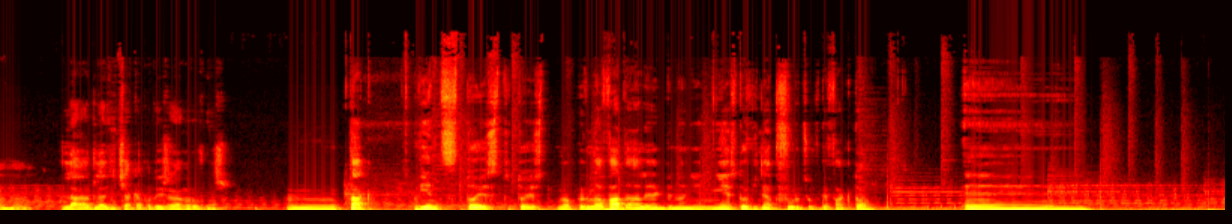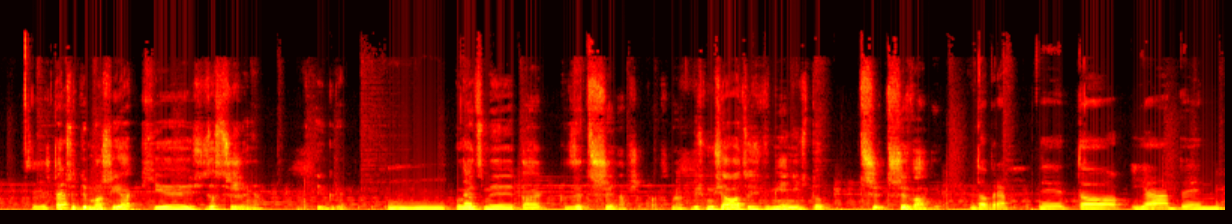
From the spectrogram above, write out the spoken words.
Mhm. Dla, dla dzieciaka podejrzewam również. Mm, tak, więc to jest, to jest no, pewna wada, ale jakby no, nie, nie jest to wina twórców de facto. Yy, Coś jeszcze? a czy ty masz jakieś zastrzeżenia tej gry? Mm, no, Powiedzmy tak, ze trzy na przykład. No, Jakbyś musiała coś wymienić, to trzy, trzy wady. dobra, y, to ja bym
